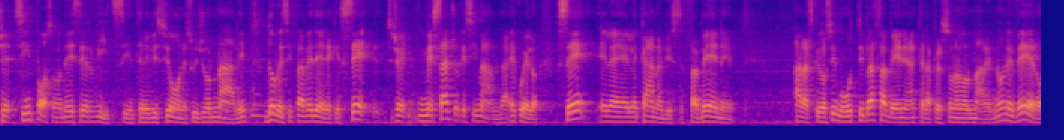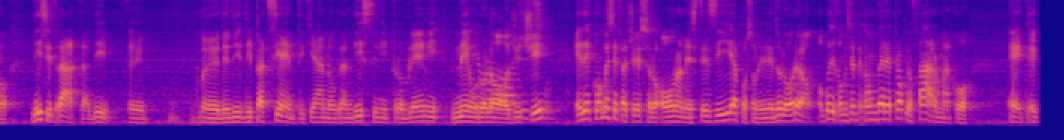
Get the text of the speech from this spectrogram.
cioè si impostano dei servizi in televisione, sui giornali, dove si fa vedere che se, cioè il messaggio che si manda è quello, se il cannabis fa bene alla sclerosi multipla fa bene anche alla persona normale. Non è vero, lì si tratta di, eh, eh, di- di- di pazienti che hanno grandissimi problemi neurologici. Neurologici. Ed è come se facessero o un'anestesia, possono venire dolore, o, o quindi come se è un vero e proprio farmaco. È, è-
